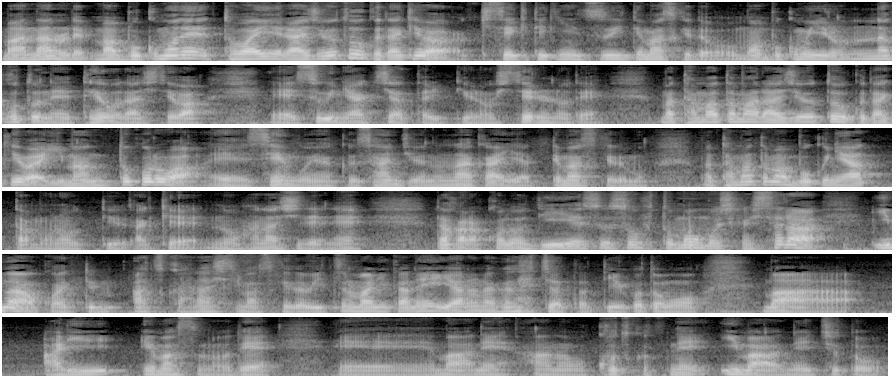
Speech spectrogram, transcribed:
まあ、なので、まあ僕もね、とはいえラジオトークだけは奇跡的に続いてますけど、まあ僕もいろんなことね、手を出しては、えー、すぐに飽きちゃったりっていうのをしてるので、まあたまたまラジオトークだけは今のところは、えー、1537回やってますけども、まあたまたま僕に合ったものっていうだけの話でね、だからこの DS ソフトももしかしたら、今はこうやって熱く話してますけど、いつの間にかね、やらなくなっちゃったっていうことも、まあ、あり得ますので、えー、まあね、あの、コツコツね、今はね、ちょっと、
